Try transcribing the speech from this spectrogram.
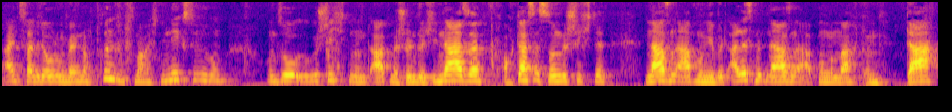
ein, zwei Wiederholungen werden noch drin, jetzt mache ich die nächste Übung und so, so Geschichten und atme schön durch die Nase. Auch das ist so eine Geschichte. Nasenatmung, hier wird alles mit Nasenatmung gemacht und da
